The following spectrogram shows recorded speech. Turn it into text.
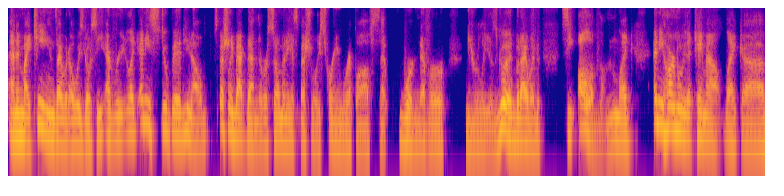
and in my teens, I would always go see every, like any stupid, you know, especially back then, there were so many, especially Scream ripoffs that were never nearly as good, but I would see all of them. Like any horror movie that came out, like, uh,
